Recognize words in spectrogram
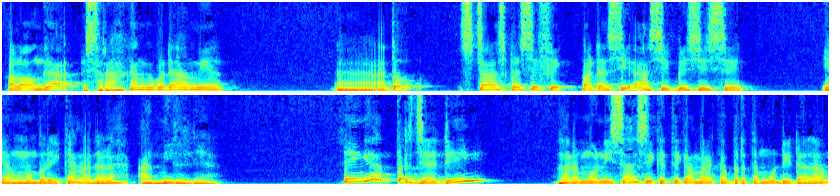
Kalau enggak, serahkan kepada amil. Nah, atau secara spesifik pada si A, si B, si C yang memberikan adalah amilnya. Sehingga terjadi harmonisasi ketika mereka bertemu di dalam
